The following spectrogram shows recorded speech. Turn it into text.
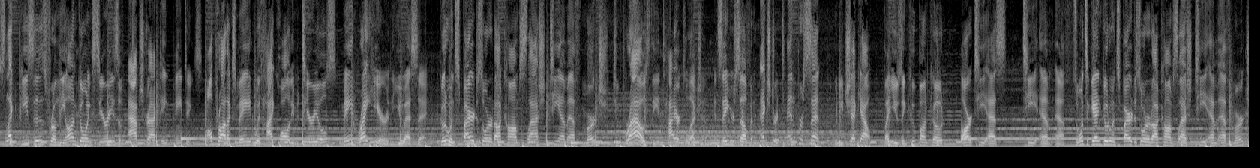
Select pieces from the ongoing series of abstract ink paintings. All products made with high quality materials, made right here in the USA. Go to inspireddisorder.com slash TMF merch to browse the entire collection and save yourself an extra 10% when you check out by using coupon code RTS TMF. So once again, go to inspireddisorder.com slash TMF merch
